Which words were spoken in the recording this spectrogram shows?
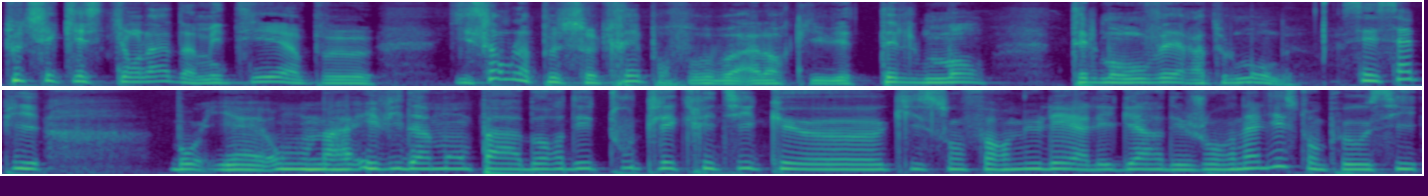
Toutes ces questions-là d'un métier un peu, qui semble un peu secret pour, alors qu'il est tellement, tellement ouvert à tout le monde. C'est ça, puis Bon, on n'a évidemment pas abordé toutes les critiques euh, qui sont formulées à l'égard des journalistes. On peut aussi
